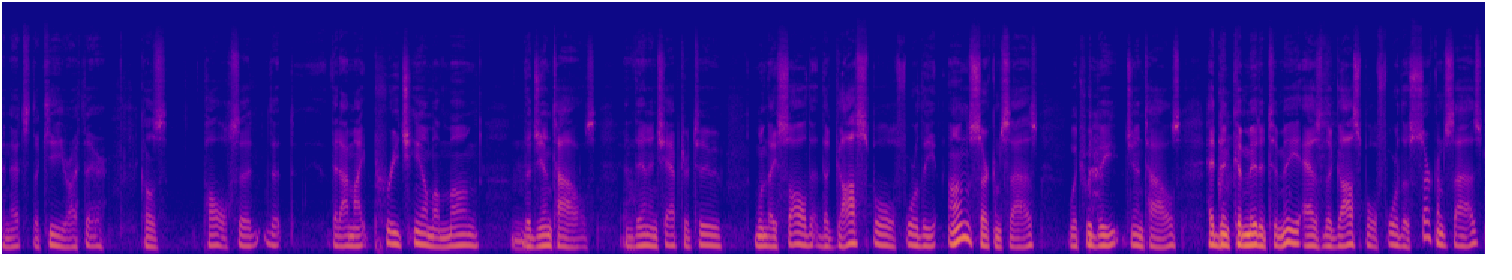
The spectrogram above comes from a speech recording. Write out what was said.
And that's the key right there. Because Paul said that that I might preach him among the Gentiles. And then in chapter two, when they saw that the gospel for the uncircumcised, which would be Gentiles, had been committed to me as the gospel for the circumcised,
